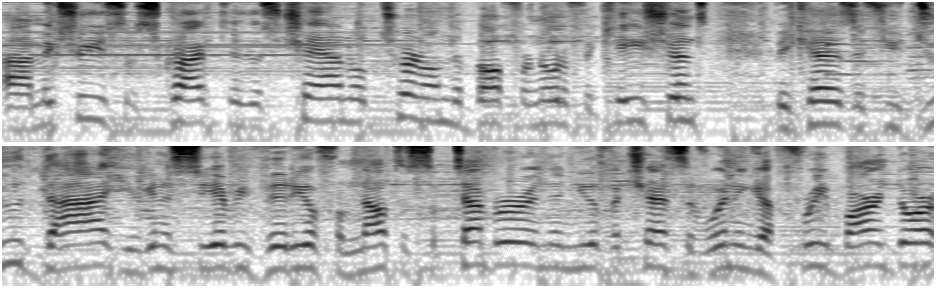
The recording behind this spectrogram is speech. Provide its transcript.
Uh, make sure you subscribe to this channel, turn on the bell for notifications because if you do that, you're gonna see every video from now to September, and then you have a chance of winning a free barn door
